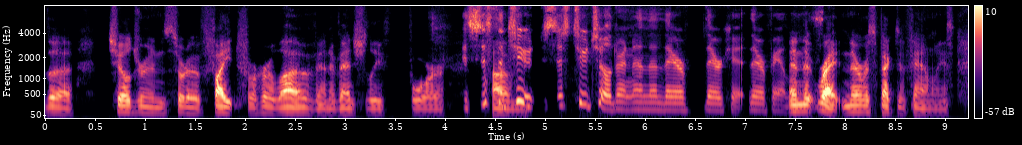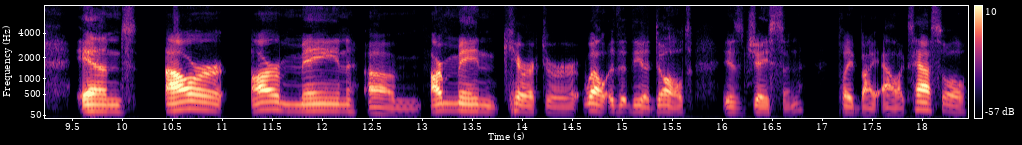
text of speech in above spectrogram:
the children sort of fight for her love and eventually for It's just the um, two it's just two children and then their their kid their family. and the, right and their respective families and our our main um our main character well the, the adult is jason played by alex hassel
